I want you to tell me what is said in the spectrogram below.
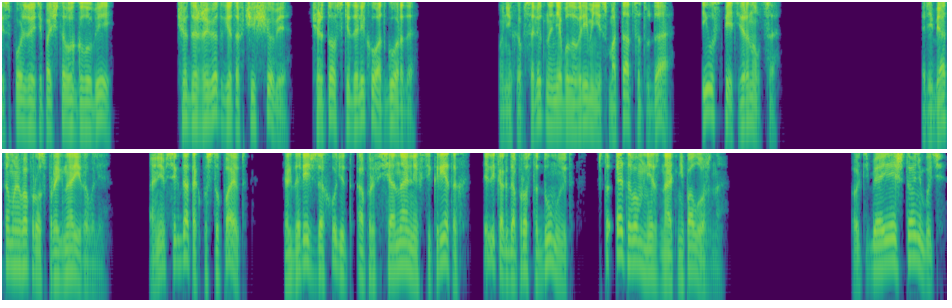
используете почтовых голубей? Чудо живет где-то в Чищобе, чертовски далеко от города. У них абсолютно не было времени смотаться туда и успеть вернуться». Ребята мой вопрос проигнорировали. Они всегда так поступают, когда речь заходит о профессиональных секретах или когда просто думают, что этого мне знать не положено. «У тебя есть что-нибудь,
